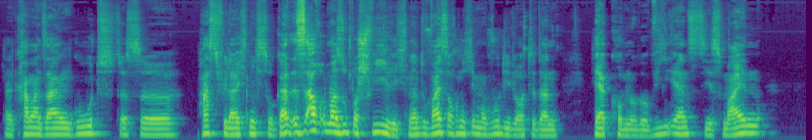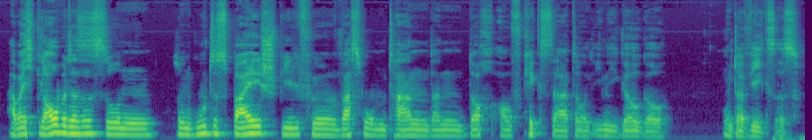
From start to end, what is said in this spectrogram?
dann kann man sagen, gut, das äh, passt vielleicht nicht so ganz. Ist auch immer super schwierig, ne? Du weißt auch nicht immer, wo die Leute dann herkommen oder wie ernst sie es meinen. Aber ich glaube, das ist so ein, so ein gutes Beispiel für was momentan dann doch auf Kickstarter und Indiegogo unterwegs ist.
